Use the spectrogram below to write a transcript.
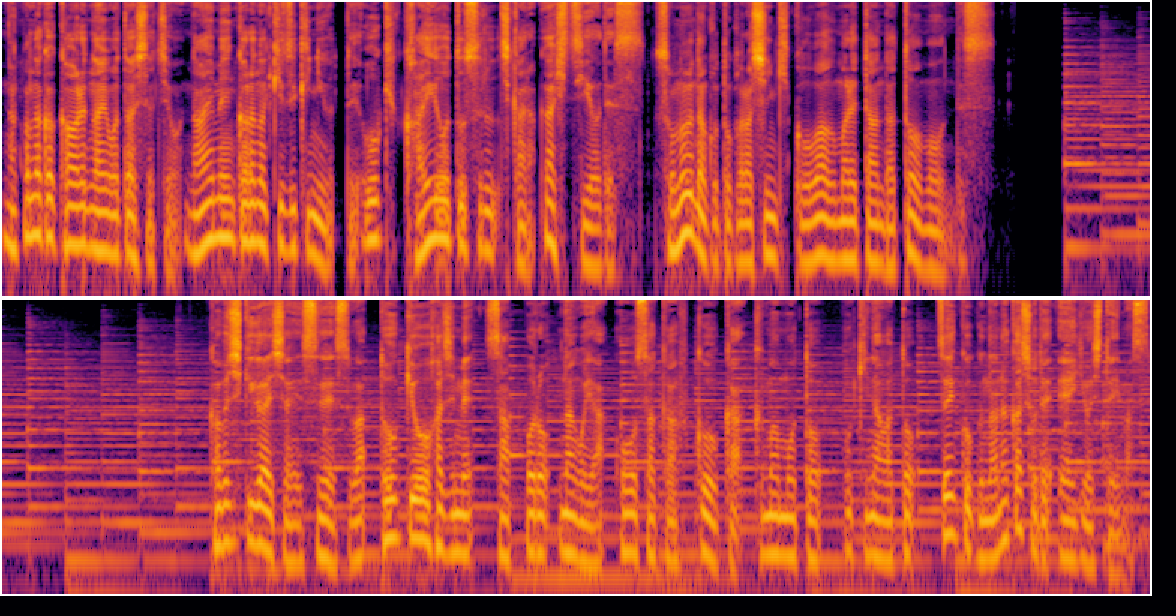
なかなか変われない私たちを内面からの気づきによって大きく変えようとする力が必要です。そのようなことから新機構は生まれたんだと思うんです。株式会社 SS は東京をはじめ札幌、名古屋、大阪、福岡、熊本、沖縄と全国7カ所で営業しています。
